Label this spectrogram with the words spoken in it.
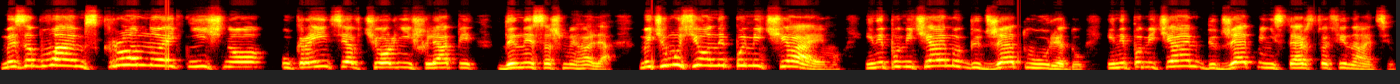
Ми забуваємо скромного етнічного українця в чорній шляпі Дениса Шмигаля. Ми чомусь його не помічаємо. І не помічаємо бюджет уряду, і не помічаємо бюджет Міністерства фінансів.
